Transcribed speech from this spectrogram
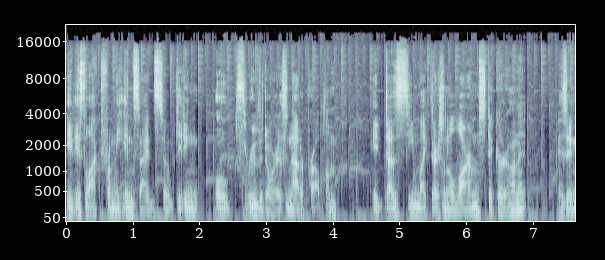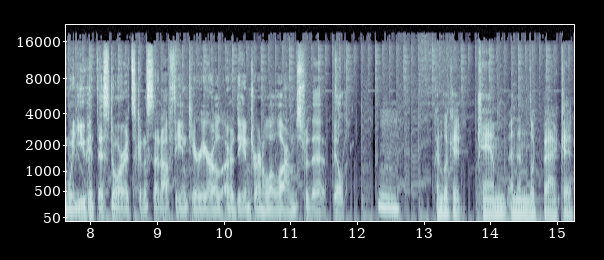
It is locked from the inside, so getting o- through the door is not a problem. It does seem like there's an alarm sticker on it, as in when you hit this door, it's going to set off the interior or, or the internal alarms for the building. Hmm. I look at Cam and then look back at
